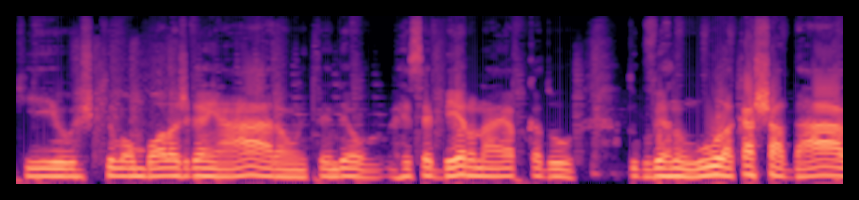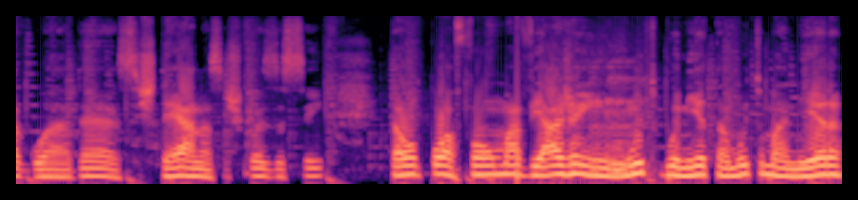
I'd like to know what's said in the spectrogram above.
que os quilombolas ganharam, entendeu? Receberam na época do, do governo Lula, caixa d'água, né, cisterna, essas coisas assim. Então, pô, foi uma viagem muito bonita, muito maneira,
